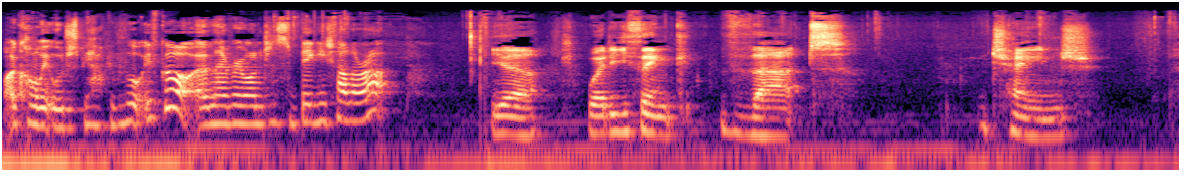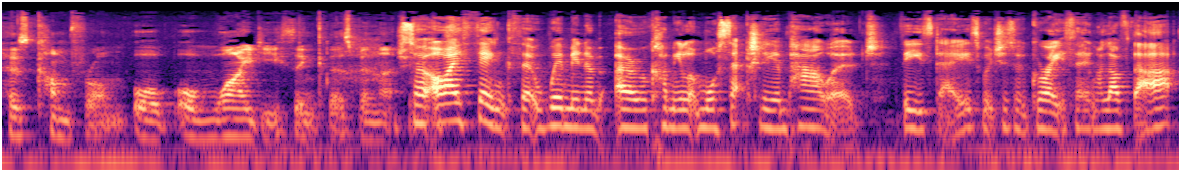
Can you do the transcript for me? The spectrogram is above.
why can't we all just be happy with what we've got and everyone just big each other up? Yeah. Where do you think that change has come from, or or why do you think there's been that change? So I think that women are, are becoming a lot more sexually empowered these days, which is a great thing. I love that.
